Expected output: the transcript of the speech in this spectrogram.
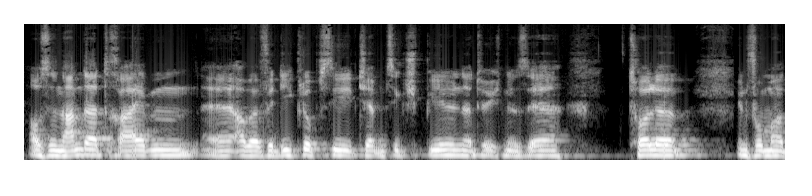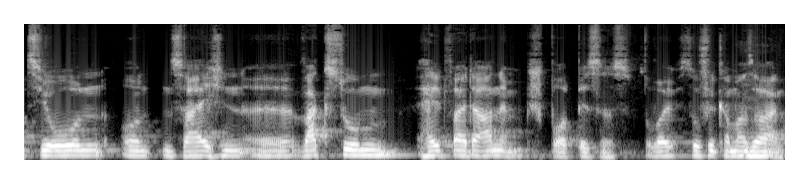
auseinandertreiben. Äh, aber für die Clubs, die Champions League spielen, natürlich eine sehr tolle Information und ein Zeichen. Äh, Wachstum hält weiter an im Sportbusiness. So, so viel kann man mhm. sagen.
